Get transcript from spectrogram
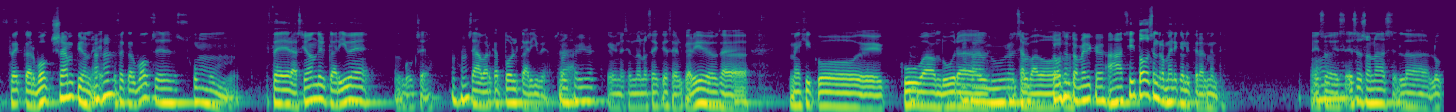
Fecar Box Champion. Eh, Fecar Box es como Federación del Caribe Boxeo. Ajá. O sea, abarca todo el Caribe. O Todo el sea, Caribe. Que viene siendo, no sé qué es el Caribe. O sea, México, eh, Cuba, Honduras, Ajá, Honduras, El Salvador. todo ¿no? Centroamérica. Ajá, sí, todo Centroamérica literalmente. Eso es, esas son las, la- lo,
